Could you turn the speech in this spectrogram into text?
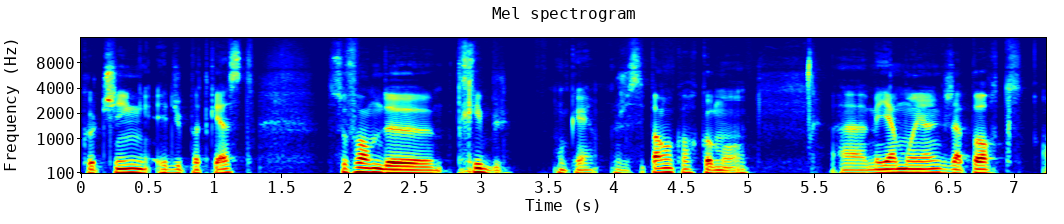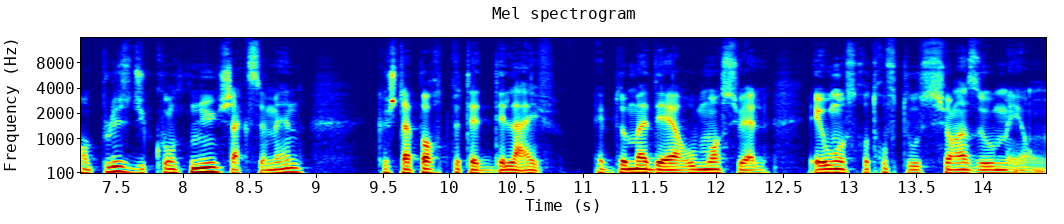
coaching et du podcast, sous forme de tribu. Ok, je sais pas encore comment, euh, mais il y a moyen que j'apporte, en plus du contenu chaque semaine, que je t'apporte peut-être des lives hebdomadaires ou mensuels, et où on se retrouve tous sur un Zoom et on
